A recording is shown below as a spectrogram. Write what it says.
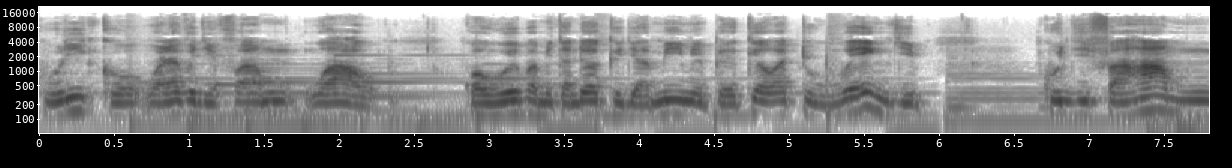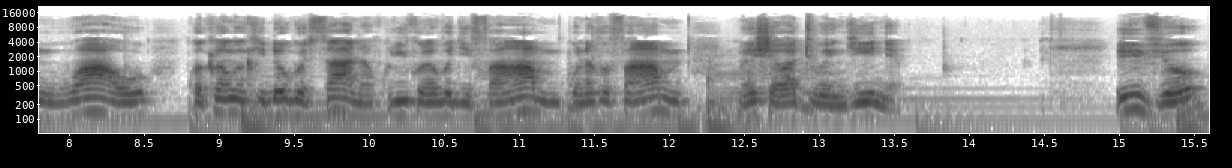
kuliko wanavyojifahamu wao. Kwa uwepo wa mitandao ya kijamii imepelekea watu wengi kujifahamu wao kwa kiwango kidogo sana kuliko wanavyojifahamu kunavyofahamu maisha ya watu wengine. Hivyo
